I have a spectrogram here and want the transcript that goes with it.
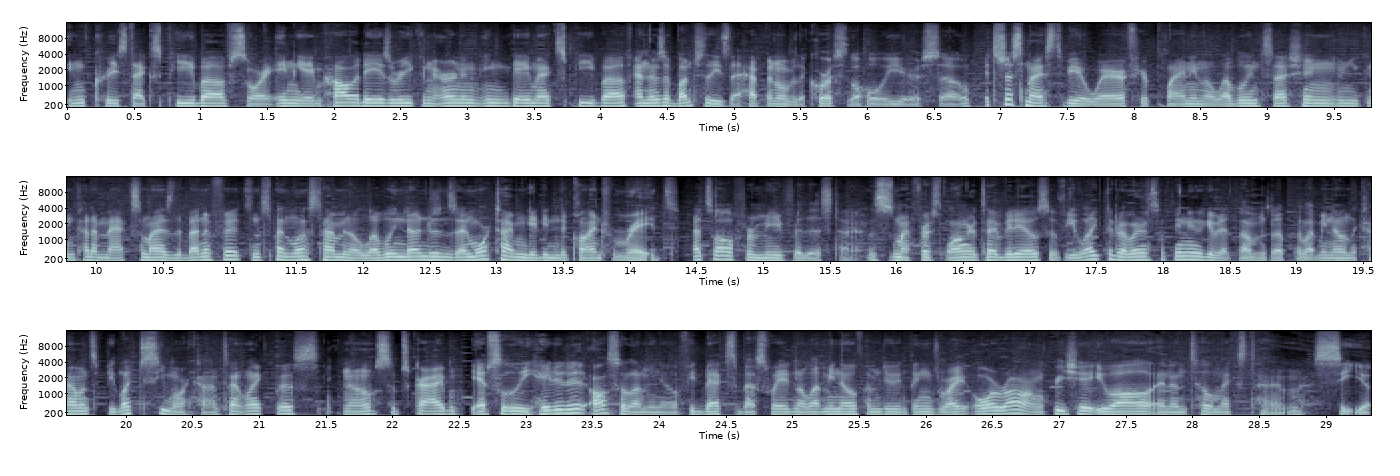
increased XP buffs or in-game holidays where you can earn an in-game XP buff, and there's a bunch of these that happen over the course of the whole year. So it's just nice to be aware if you're planning a leveling session and you can kind of maximize the benefits and spend less time in the leveling dungeons and more time getting declined from raids. That's all from me for this time. This is my first longer type video, so if you liked it or learned something new, give it a thumbs up or let me know in the comments. If you'd like to see more content like this, you know, subscribe. If you absolutely hated it, also let me know. Feedback's the best way to let me know if I'm doing things right or wrong. Appreciate you all, and until next time, see ya.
